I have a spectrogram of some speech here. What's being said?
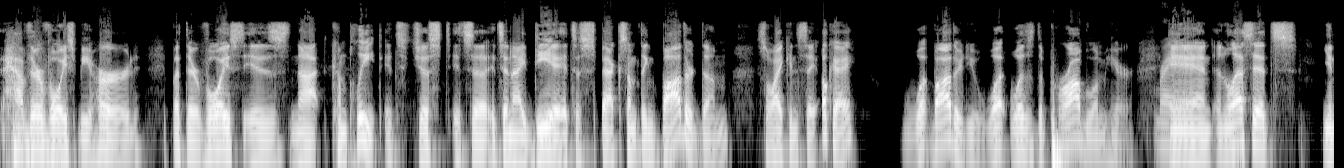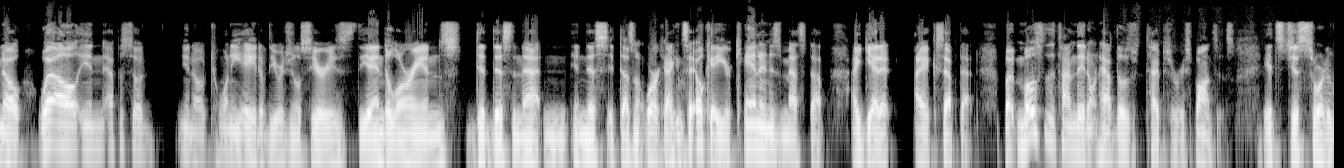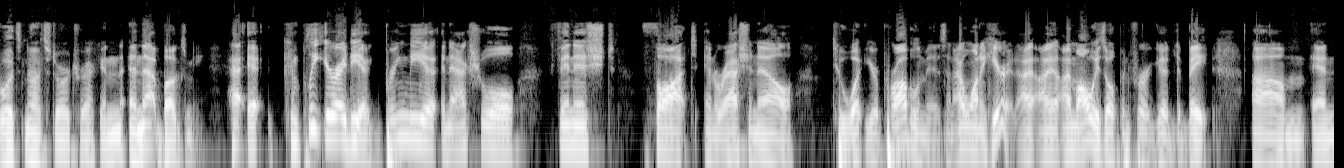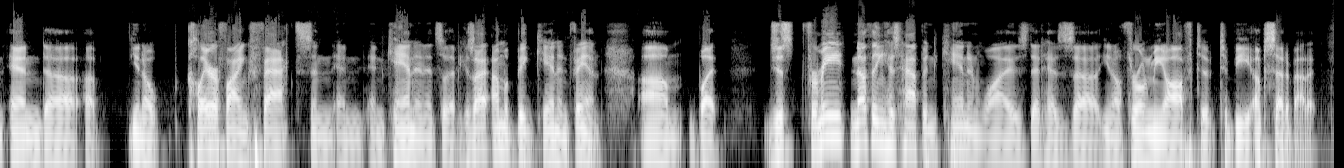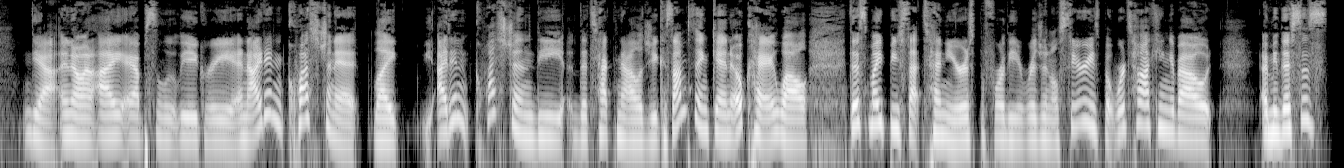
have their voice be heard but their voice is not complete it's just it's a it's an idea it's a spec something bothered them so i can say okay what bothered you what was the problem here right. and unless it's you know well in episode you know 28 of the original series the andalorians did this and that and in this it doesn't work. I can say okay your canon is messed up. I get it. I accept that. But most of the time they don't have those types of responses. It's just sort of well it's not star trek and and that bugs me. Ha- eh, complete your idea. Bring me a, an actual finished thought and rationale to what your problem is and i want to hear it. I, I i'm always open for a good debate. Um and and uh, uh you know clarifying facts and and and canon and so that because I, I'm a big canon fan um but just for me nothing has happened canon wise that has uh you know thrown me off to to be upset about it Yeah, I know, I absolutely agree. And I didn't question it like I didn't question the the technology because I'm thinking, okay, well, this might be set 10 years before the original series, but we're talking about I mean, this is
